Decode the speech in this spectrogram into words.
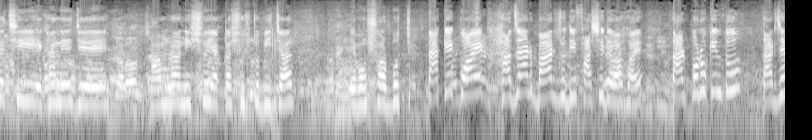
এসেছি এখানে যে আমরা নিশ্চয়ই একটা সুষ্ঠু বিচার এবং সর্বোচ্চ তাকে কয়েক হাজার বার যদি ফাঁসি দেওয়া হয় তারপরও কিন্তু তার যে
